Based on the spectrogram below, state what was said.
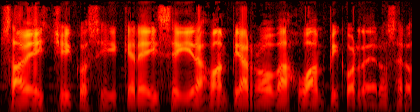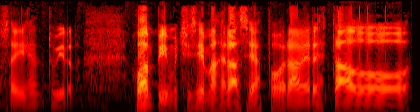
sabéis, chicos, si queréis seguir a Juanpi, arroba Juanpi Cordero 06 en Twitter. Juanpi, muchísimas gracias por haber estado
